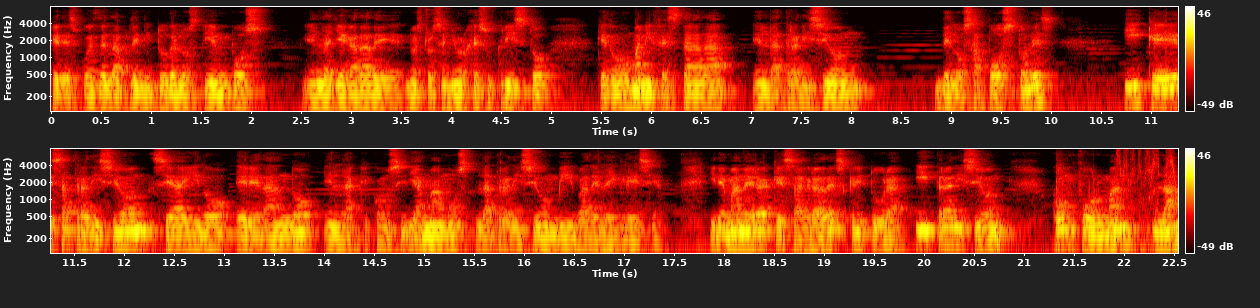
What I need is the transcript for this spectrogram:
que después de la plenitud de los tiempos, en la llegada de nuestro Señor Jesucristo, quedó manifestada en la tradición de los apóstoles y que esa tradición se ha ido heredando en la que llamamos la tradición viva de la Iglesia. Y de manera que Sagrada Escritura y tradición conforman la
